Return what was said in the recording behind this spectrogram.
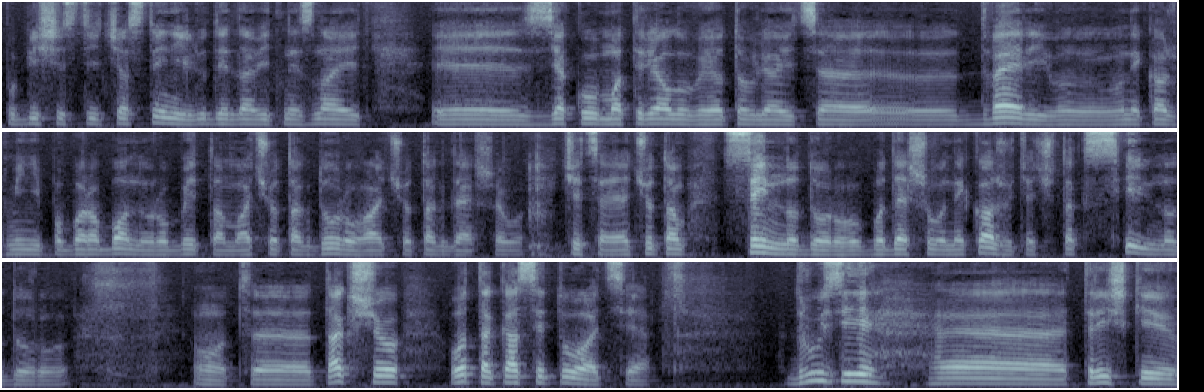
по більшості частині люди навіть не знають, е, з якого матеріалу виготовляються е, двері. Вони кажуть, мені по барабану роби там, а що так дорого, а що так дешево. Чи це, а що там сильно дорого, бо дешево не кажуть, а що так сильно дорого. От, е, так що, от така ситуація. Друзі, е, трішки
